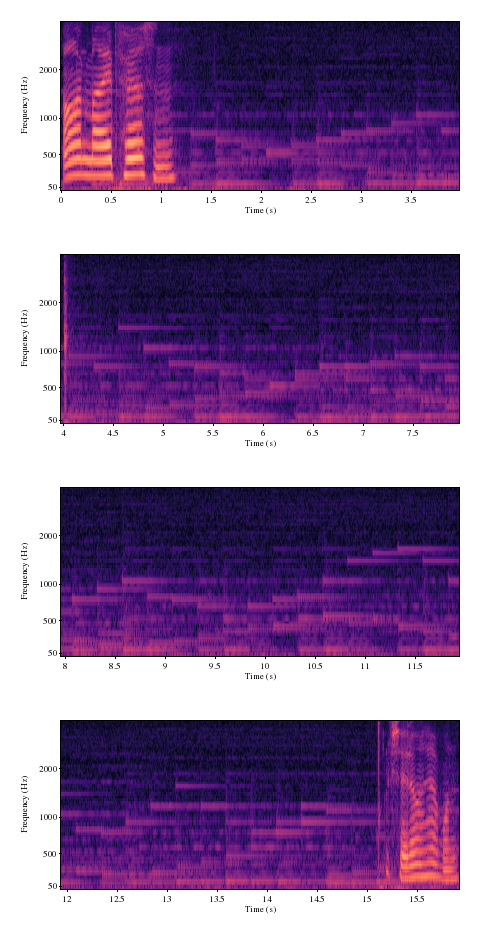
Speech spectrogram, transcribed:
on my person. Actually, I don't have one.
